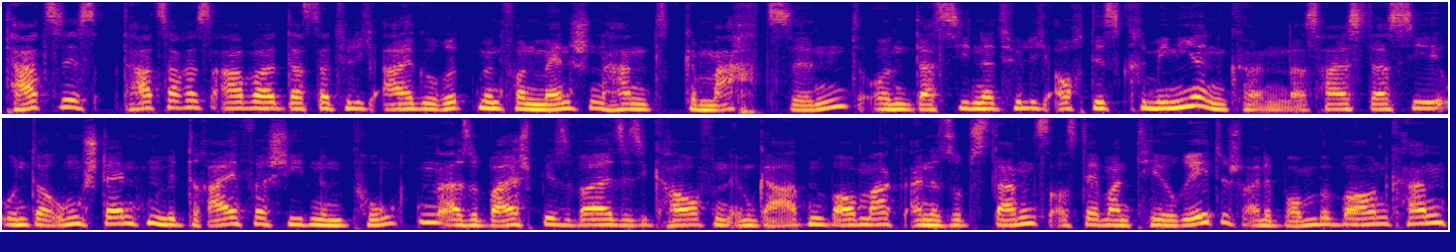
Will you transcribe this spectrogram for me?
Tatsache ist aber, dass natürlich Algorithmen von Menschenhand gemacht sind und dass sie natürlich auch diskriminieren können. Das heißt, dass sie unter Umständen mit drei verschiedenen Punkten, also beispielsweise sie kaufen im Gartenbaumarkt eine Substanz, aus der man theoretisch eine Bombe bauen kann.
